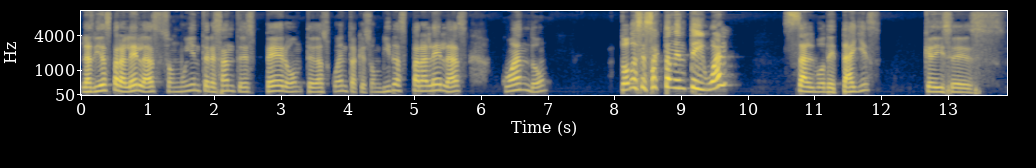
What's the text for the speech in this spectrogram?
Las vidas paralelas son muy interesantes, pero te das cuenta que son vidas paralelas cuando todo es exactamente igual, salvo detalles que dices,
